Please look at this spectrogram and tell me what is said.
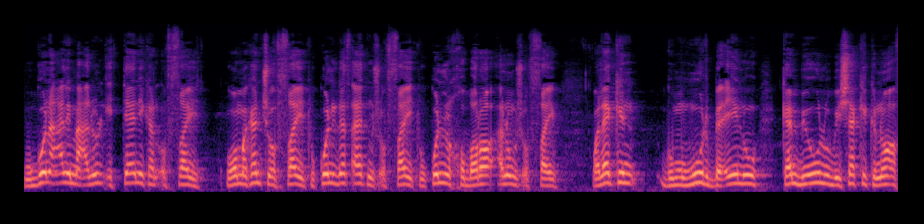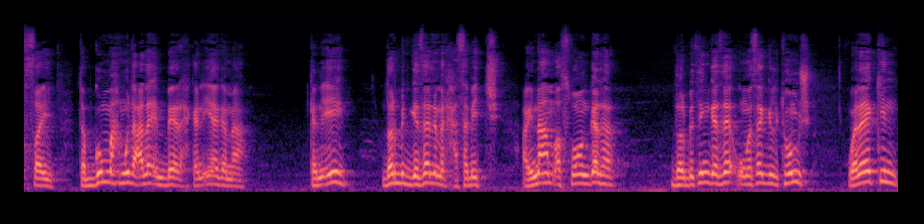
وجون علي معلول الثاني كان offside وهو ما كانش offside وكل الناس قالت مش offside وكل الخبراء قالوا مش offside ولكن جمهور بعينه كان بيقول وبيشكك إن هو offside طب جون محمود علاء إمبارح كان إيه يا جماعة؟ كان إيه؟ ضربة جزاء اللي ما اتحسبتش. أي نعم أسوان جالها ضربتين جزاء وما سجلتهمش ولكن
